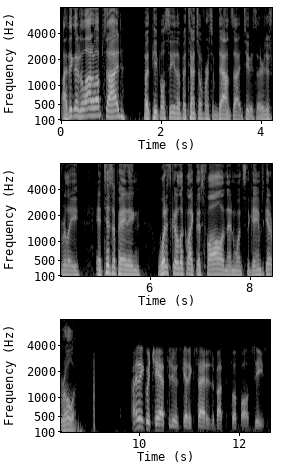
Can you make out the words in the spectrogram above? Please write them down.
I think there's a lot of upside, but people see the potential for some downside too. So they're just really anticipating what it's going to look like this fall, and then once the games get rolling. I think what you have to do is get excited about the football season.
